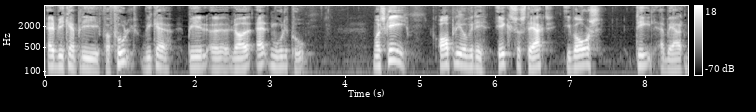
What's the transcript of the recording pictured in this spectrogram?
At vi kan blive forfulgt, vi kan blive øh, løjet alt muligt på. Måske oplever vi det ikke så stærkt i vores del af verden,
